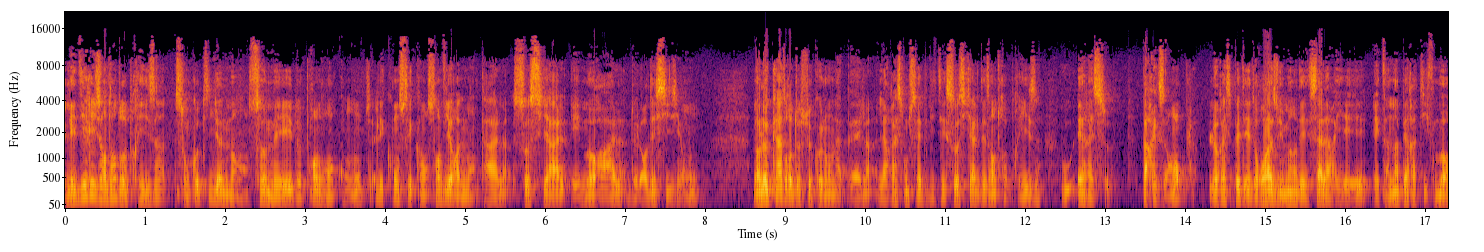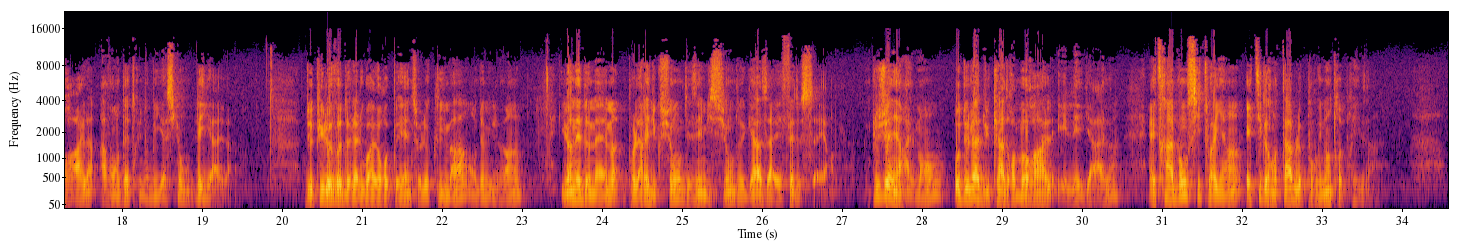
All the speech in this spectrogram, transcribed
Les dirigeants d'entreprise sont quotidiennement sommés de prendre en compte les conséquences environnementales, sociales et morales de leurs décisions dans le cadre de ce que l'on appelle la responsabilité sociale des entreprises ou RSE. Par exemple, le respect des droits humains des salariés est un impératif moral avant d'être une obligation légale. Depuis le vote de la loi européenne sur le climat en 2020, il en est de même pour la réduction des émissions de gaz à effet de serre. Plus généralement, au-delà du cadre moral et légal, être un bon citoyen est-il rentable pour une entreprise?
